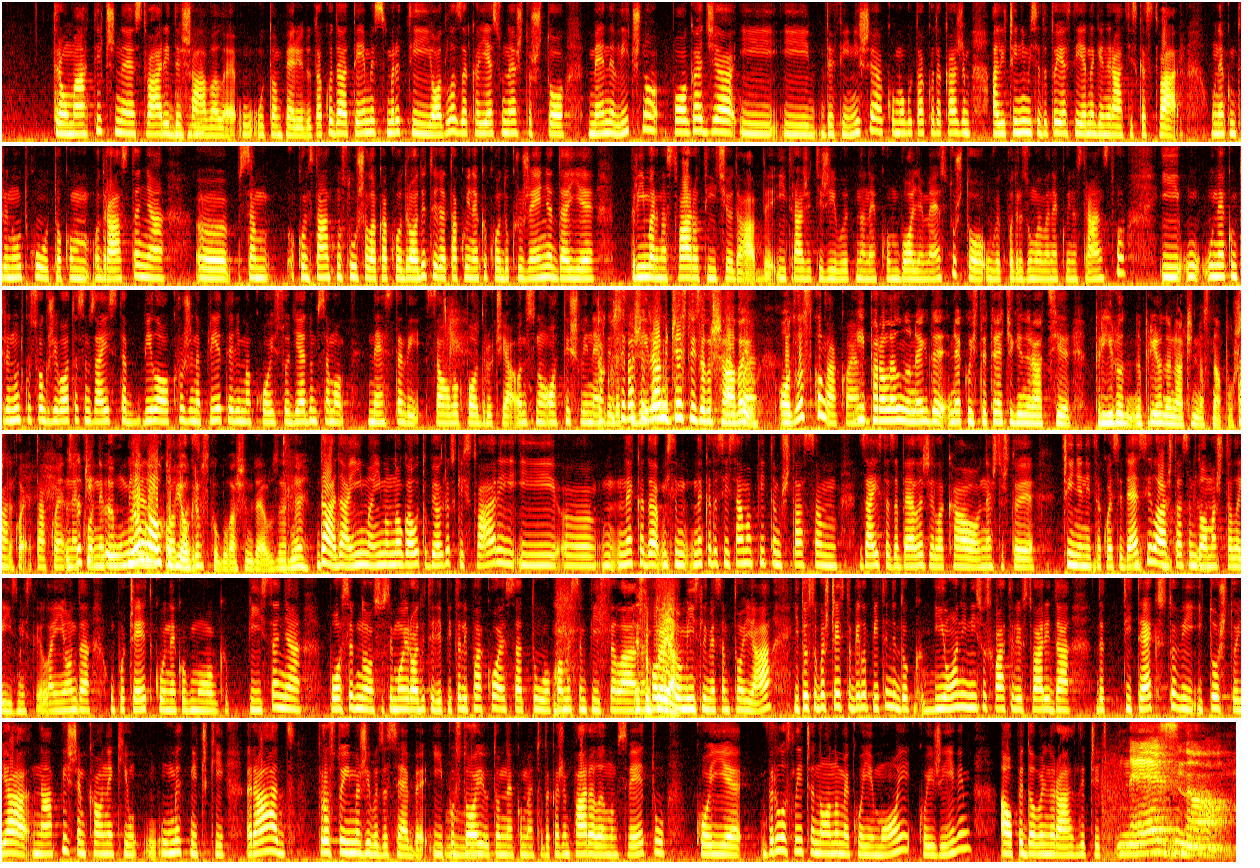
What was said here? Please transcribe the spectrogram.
traumatične stvari mhm. dešavale u, u tom periodu. Tako da teme smrti i odlazaka jesu nešto što mene lično pogađa i, i definiše, ako mogu tako da kažem, ali čini mi se da to jeste jedna generacijska stvar. U nekom trenutku tokom odrastanja uh, sam konstantno slušala kako od roditelja, tako i nekako od okruženja da je primarna stvar otići odavde i tražiti život na nekom boljem mestu, što uvek podrazumeva neko inostranstvo. I u, u nekom trenutku svog života sam zaista bila okružena prijateljima koji su odjednom samo nestali sa ovog područja, odnosno otišli negde Tako da se vaše studiraju. drame često i završavaju Tako odlaskom Tako i paralelno negde neko iz te treće generacije prirod, na prirodan način nas napušta. Tako je, tako je. Neko, Znači, neko e, umire, mnogo neko autobiografskog u vašem delu, zar ne? Da, da, ima, ima mnogo autobiografskih stvari i uh, nekada, mislim, nekada se i sama pitam šta sam zaista zabeležila kao nešto što je činjenica koja se desila, a šta sam domaštala i izmislila. I onda u početku nekog mog pisanja posebno su se moji roditelji pitali pa ko je sad tu, o kome sam pisala, na to koga ja? to mislim, jesam to ja. I to su baš često bile pitanje dok i oni nisu shvatili u stvari da, da ti tekstovi i to što ja napišem kao neki umetnički rad prosto ima život za sebe i postoji u tom nekom, eto da kažem, paralelnom svetu koji je vrlo sličan onome koji je moj, koji živim, a opet dovoljno različit. Ne znam.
